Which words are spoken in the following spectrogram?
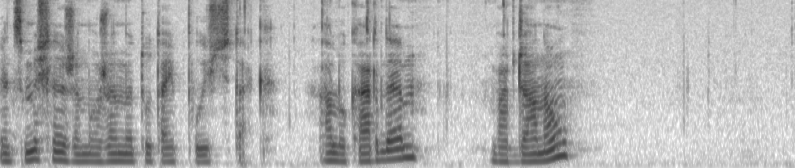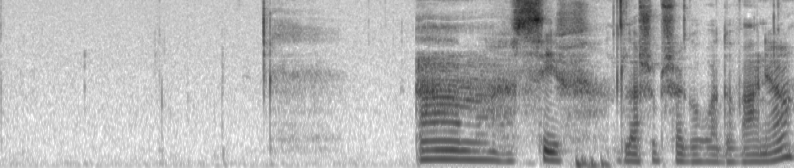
Więc myślę, że możemy tutaj pójść tak. Alucardem, Barjaną. Um, SIF dla szybszego ładowania.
